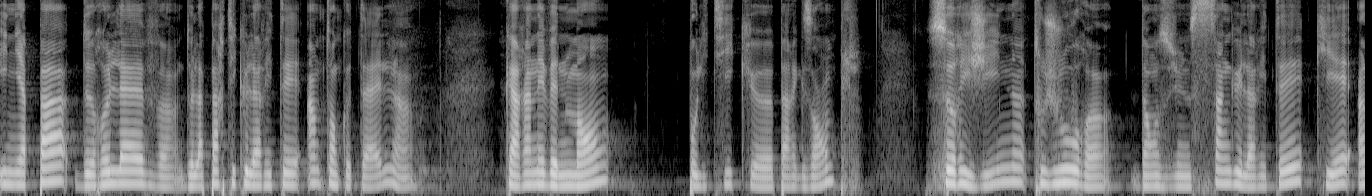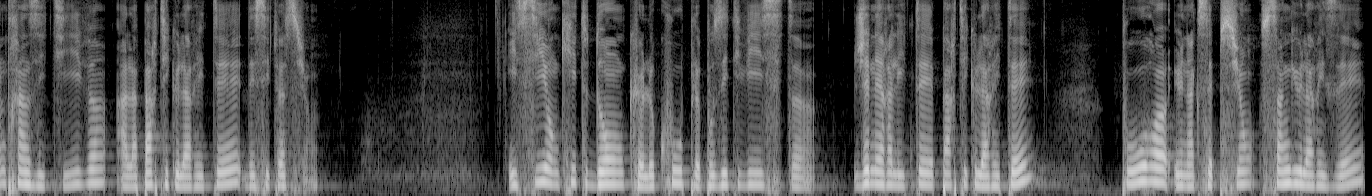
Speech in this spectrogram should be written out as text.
il n'y a pas de relève de la particularité en tant que telle, car un événement politique, euh, par exemple, s'origine toujours dans une singularité qui est intransitive à la particularité des situations. Ici, on quitte donc le couple positiviste généralité-particularité pour une acception singularisée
